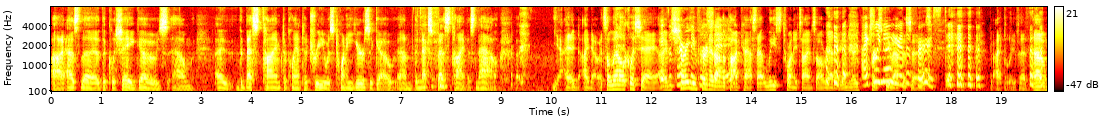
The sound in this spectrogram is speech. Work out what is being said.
uh, as the, the cliche goes, um, uh, the best time to plant a tree was 20 years ago, and the next best time is now. Uh, yeah, I, I, know it's a little cliche. It's I'm sure you've cliche. heard it on the podcast at least 20 times already in your Actually, first no, few you're episodes. the first. I believe it. Um,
